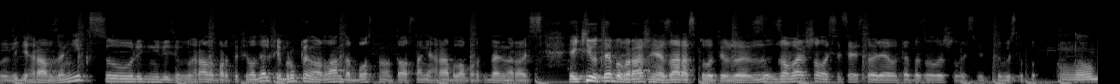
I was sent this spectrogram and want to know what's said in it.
відіграв за Нікс у літній лізі, грали проти Філадельфії, Брукліна, Орландо, Бостона та остання гра була проти Денвера. Ось Які у тебе враження зараз, коли ти вже завершилася ця історія, у тебе залишилась від виступу? Ну,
